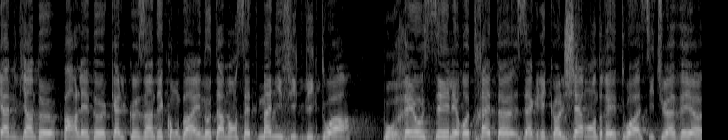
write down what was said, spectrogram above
Yann vient de parler de quelques-uns des combats et notamment cette magnifique victoire pour rehausser les retraites euh, agricoles. Cher André, toi, si tu avais euh,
